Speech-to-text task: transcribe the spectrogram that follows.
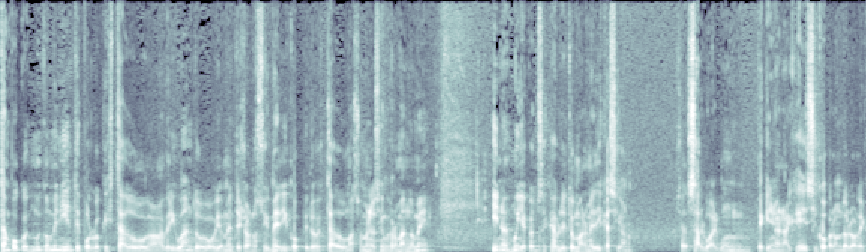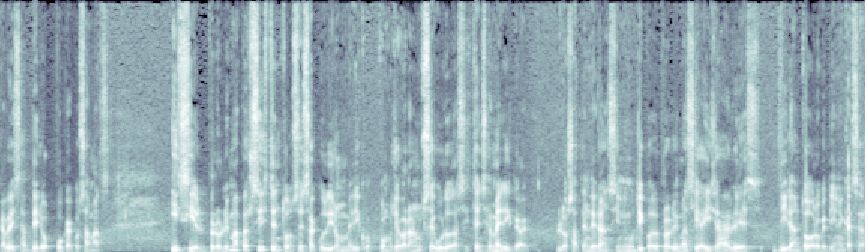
Tampoco es muy conveniente por lo que he estado averiguando, obviamente yo no soy médico, pero he estado más o menos informándome, y no es muy aconsejable tomar medicación, salvo algún pequeño analgésico para un dolor de cabeza, pero poca cosa más. Y si el problema persiste, entonces acudir a un médico. Como llevarán un seguro de asistencia médica, los atenderán sin ningún tipo de problemas y ahí ya les dirán todo lo que tienen que hacer.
